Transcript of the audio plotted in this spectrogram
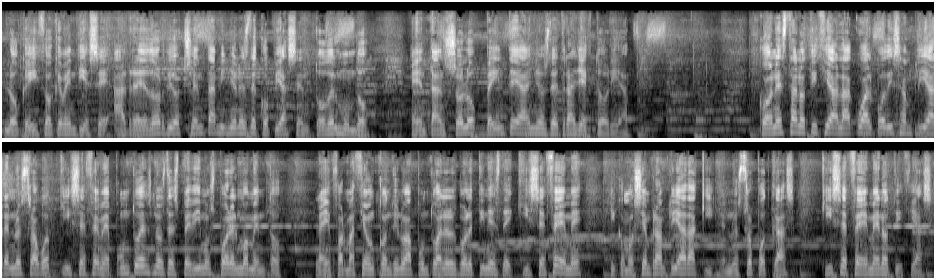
lo que hizo que vendiese alrededor de 80 millones de copias en todo el mundo en tan solo 20 años de trayectoria. Con esta noticia, la cual podéis ampliar en nuestra web xfm.es, nos despedimos por el momento. La información continúa puntual en los boletines de XFM y como siempre ampliada aquí en nuestro podcast XFM Noticias.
